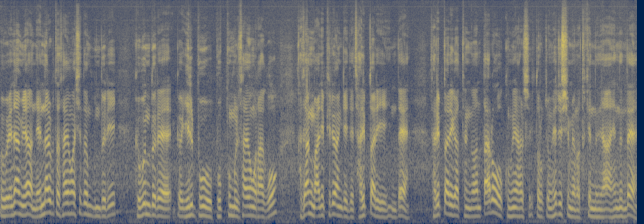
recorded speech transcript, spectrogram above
왜냐하면 옛날부터 사용하시던 분들이 그분들의 그 일부 부품을 사용을 하고 가장 많이 필요한 게 이제 자립다리인데 자립다리 같은 건 따로 구매할 수 있도록 좀 해주시면 어떻겠느냐 했는데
